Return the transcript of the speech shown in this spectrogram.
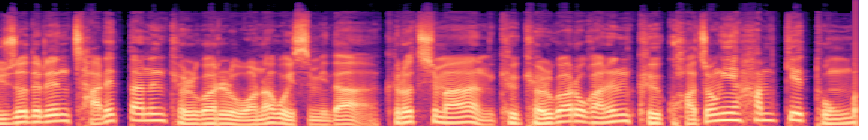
유저들은 잘했다는 결과를 원하고 있습니다. 그렇지만 그 결과로 가는 그 과정이 함께 동반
